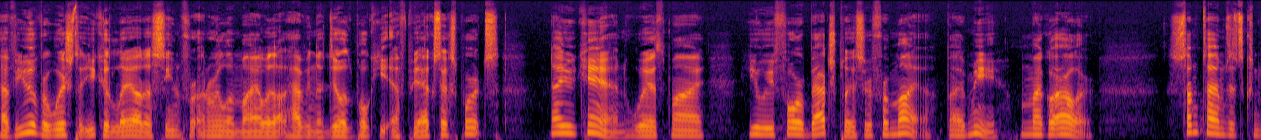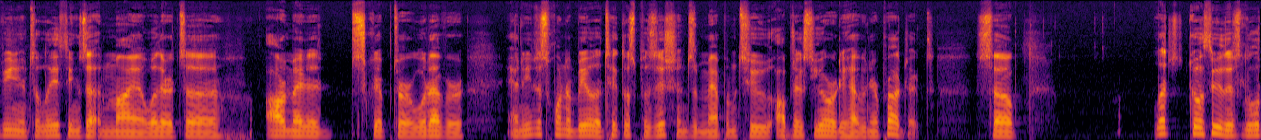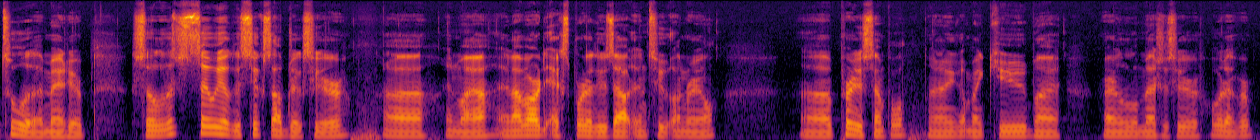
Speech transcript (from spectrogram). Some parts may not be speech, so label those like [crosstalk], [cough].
Have you ever wished that you could lay out a scene for Unreal and Maya without having to deal with bulky FBX exports? Now you can with my UE4 batch placer for Maya by me, Michael Allar. Sometimes it's convenient to lay things out in Maya, whether it's a automated script or whatever, and you just want to be able to take those positions and map them to objects you already have in your project. So let's go through this little tool that I made here. So let's say we have the six objects here uh, in Maya, and I've already exported these out into Unreal. Uh, pretty simple. Uh, you got my cube, my little meshes here, whatever.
